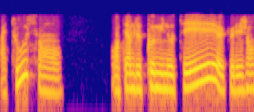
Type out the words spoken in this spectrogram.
à tous en, termes de communauté, euh, que les gens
